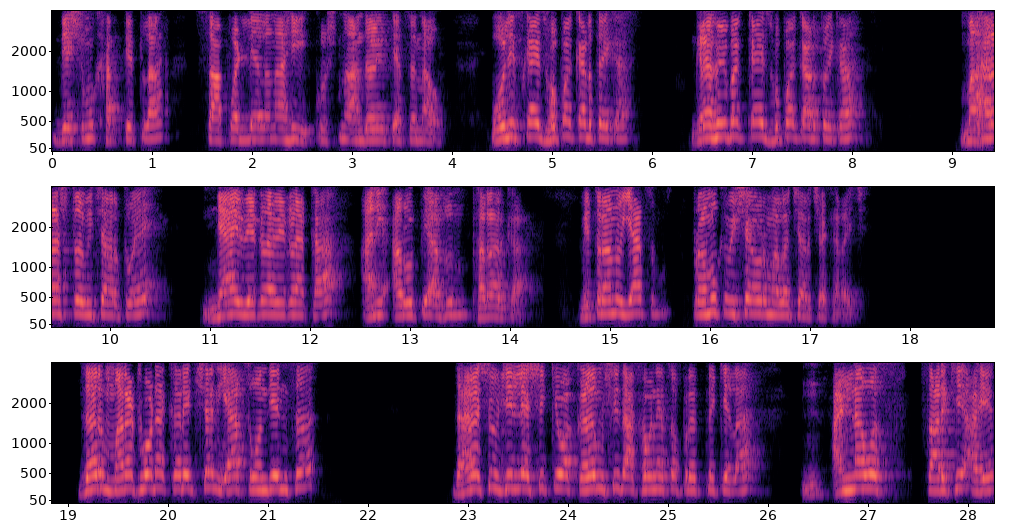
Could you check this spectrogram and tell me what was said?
देशमुख हत्येतला सापडलेला नाही. कृष्ण आंधळे त्याचं नाव. पोलीस काय झोपा काढतोय का? गृह विभाग काय झोपा काढतोय का? महाराष्ट्र विचारतोय न्याय वेगळा वेगळा का? आणि आरोपी अजून फरार का? मित्रांनो याच प्रमुख विषयावर मला चर्चा करायची. जर मराठवाडा करेक्शन या चोंदेंचं धाराशिव जिल्ह्याशी किंवा कळमशी दाखवण्याचा प्रयत्न केला अण्णावस सारखे आहेत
